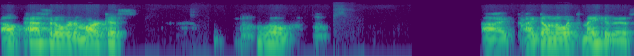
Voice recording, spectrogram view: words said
I'll pass it over to Marcus. Well, I I don't know what to make of this.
